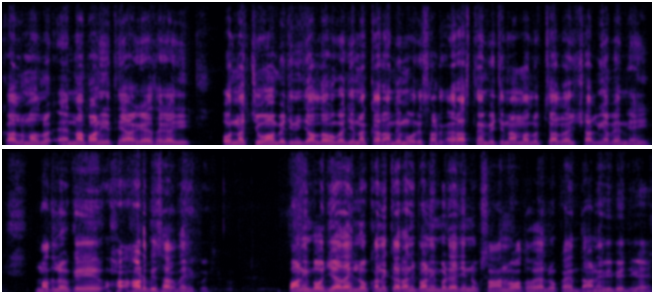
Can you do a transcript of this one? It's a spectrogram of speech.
ਕੱਲ ਮਤਲਬ ਇੰਨਾ ਪਾਣੀ ਇੱਥੇ ਆ ਗਿਆ ਸੀਗਾ ਜੀ ਉਹਨਾਂ ਚੋਆਂ ਵਿੱਚ ਨਹੀਂ ਚੱਲਦਾ ਹੋਊਗਾ ਜਿੰਨਾ ਘਰਾਂ ਦੇ ਮੋਹਰੇ ਸੜਕ ਰਸਤਿਆਂ ਵਿੱਚ ਨਾ ਮਤਲਬ ਚੱਲ ਛਾਲੀਆਂ ਪੈਂਦੀਆਂ ਸੀ। ਮਤਲਬ ਕਿ ਹੜ ਵੀ ਸਕਦਾ ਸੀ ਕੋਈ। ਪਾਣੀ ਬਹੁਤ ਜ਼ਿਆਦਾ ਸੀ ਲੋਕਾਂ ਦੇ ਘਰਾਂ 'ਚ ਪਾਣੀ ਵੜਿਆ ਜੀ ਨੁਕਸਾਨ ਬਹੁਤ ਹੋਇਆ ਲੋਕਾਂ ਦੇ ਦਾਣੇ ਵੀ ਭਿੱਜ ਗਏ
